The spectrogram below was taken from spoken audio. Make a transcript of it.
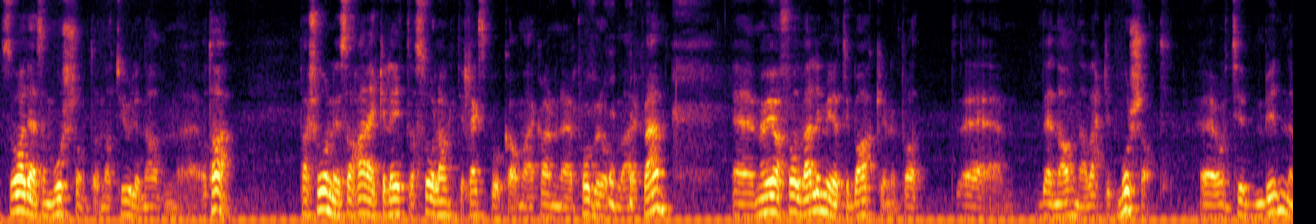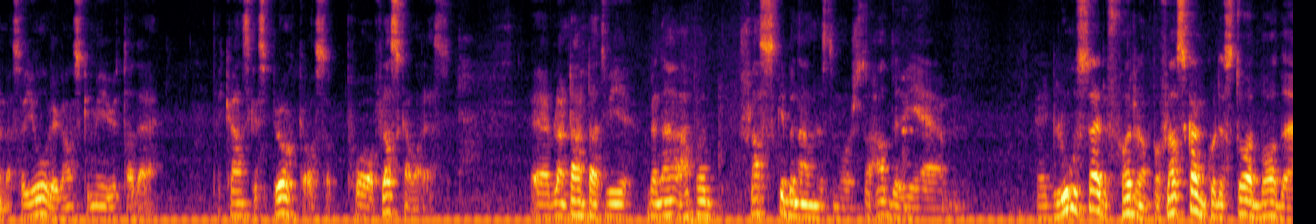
så var det et morsomt og naturlig navn eh, å ta. Personlig så har jeg ikke leita så langt i slektsboka om jeg kan påberope meg å være kven. Men vi har fått veldig mye tilbake på at det navnet har vært litt morsomt. Og til å begynne med så gjorde vi ganske mye ut av det, det kvenske språket også på flaskene våre. Blant annet at vi på flaskebenevnelsen vår så hadde vi gloser foran på flaskene hvor det står både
